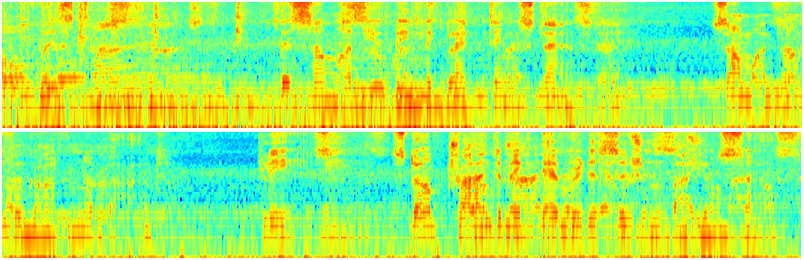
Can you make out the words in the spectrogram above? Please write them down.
all this time. There's someone you've been neglecting, Stanley. Someone you've forgotten about. Please, stop trying to make every decision by yourself.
